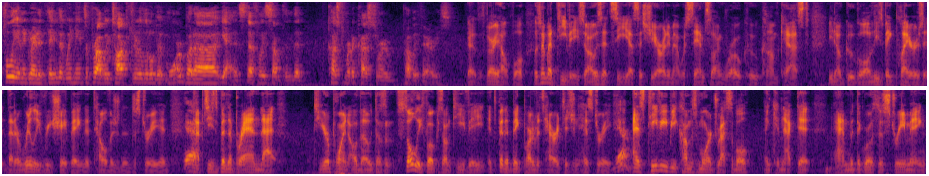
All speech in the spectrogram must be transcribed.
fully integrated thing that we need to probably talk through a little bit more. But uh, yeah, it's definitely something that customer to customer probably varies. That's very helpful. Let's talk about TV. So I was at CES this year. I already met with Samsung, Roku, Comcast, you know, Google, all these big players that are really reshaping the television industry. And yeah. Pepsi's been a brand that, to your point, although doesn't solely focus on TV, it's been a big part of its heritage and history. Yeah. As TV becomes more addressable and connected, and with the growth of streaming,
